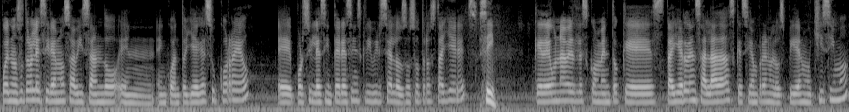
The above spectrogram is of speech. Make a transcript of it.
pues nosotros les iremos avisando en, en cuanto llegue su correo eh, por si les interesa inscribirse a los dos otros talleres. Sí. Que de una vez les comento que es taller de ensaladas, que siempre nos los piden muchísimo.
